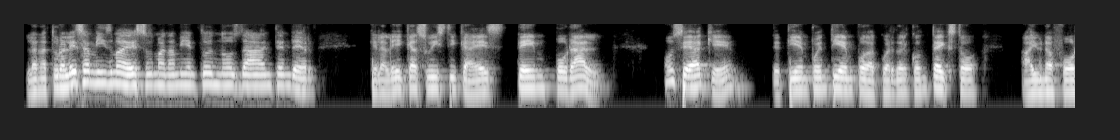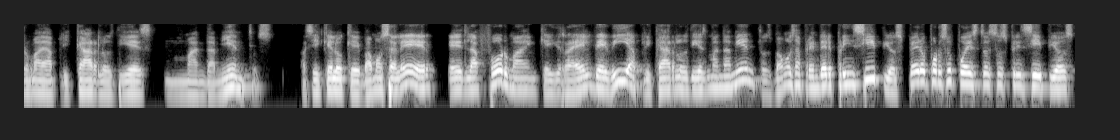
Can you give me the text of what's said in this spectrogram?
La naturaleza misma de estos mandamientos nos da a entender que la ley casuística es temporal, o sea que de tiempo en tiempo, de acuerdo al contexto, hay una forma de aplicar los diez mandamientos. Así que lo que vamos a leer es la forma en que Israel debía aplicar los diez mandamientos. Vamos a aprender principios, pero por supuesto esos principios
